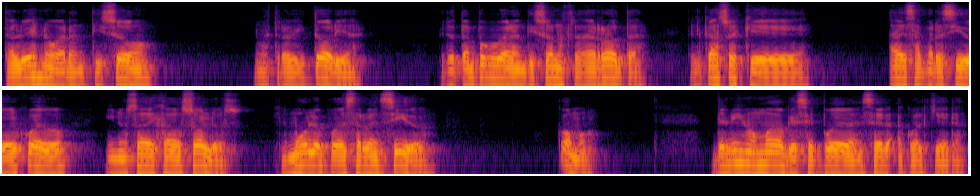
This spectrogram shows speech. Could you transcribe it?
tal vez no garantizó nuestra victoria, pero tampoco garantizó nuestra derrota. El caso es que ha desaparecido del juego y nos ha dejado solos. El mulo puede ser vencido. ¿Cómo? Del mismo modo que se puede vencer a cualquiera,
